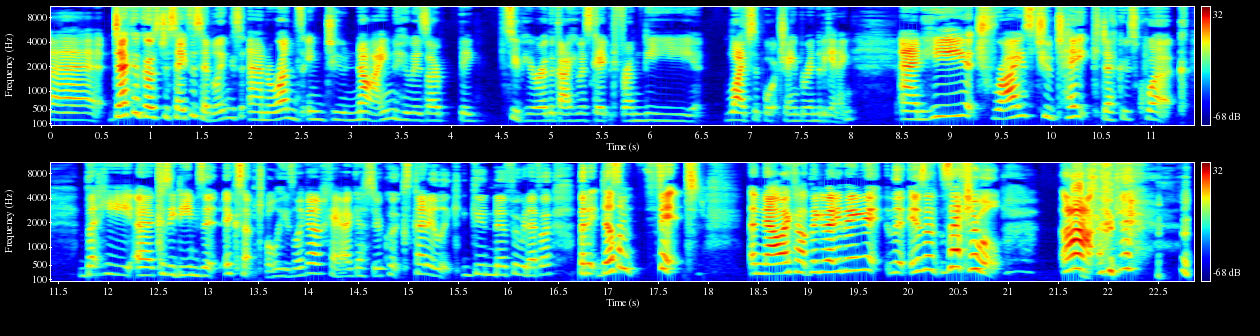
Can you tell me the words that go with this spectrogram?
Uh, Deku goes to save the siblings and runs into Nine, who is our big superhero, the guy who escaped from the life support chamber in the beginning. And he tries to take Deku's quirk, but he, because he deems it acceptable, he's like, okay, I guess your quirk's kind of like good enough or whatever, but it doesn't fit. And now I can't think of anything that isn't sexual. Ah, okay.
